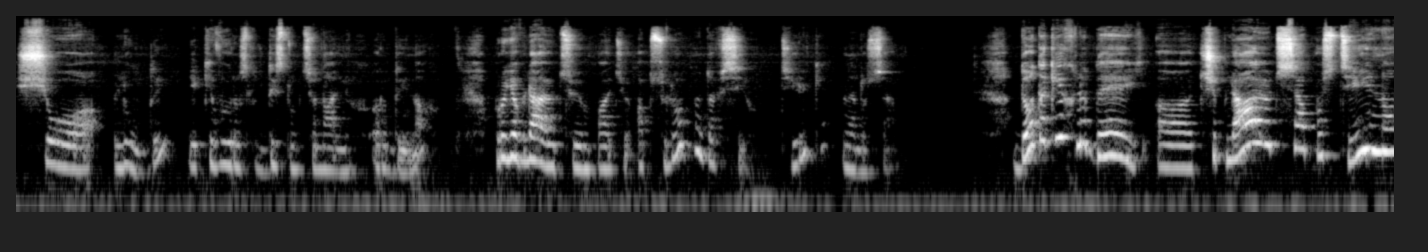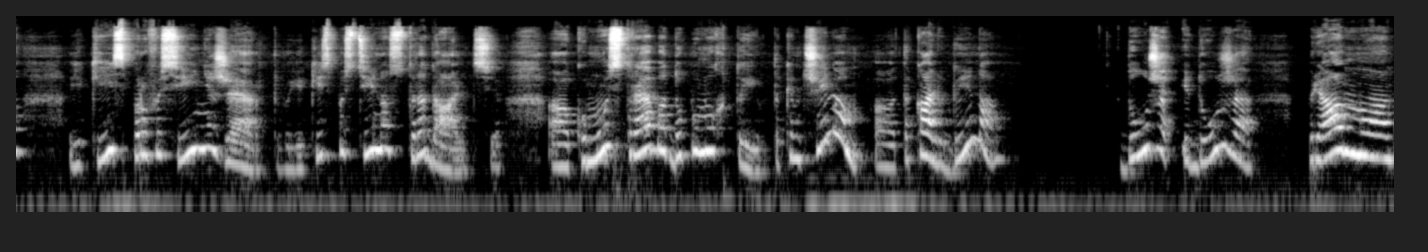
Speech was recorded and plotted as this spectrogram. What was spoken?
що люди, які виросли в дисфункціональних родинах, проявляють цю емпатію абсолютно до всіх, тільки не до себе. До таких людей е, чіпляються постійно якісь професійні жертви, якісь постійно страдальці, е, комусь треба допомогти. Таким чином, е, така людина дуже і дуже прямо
